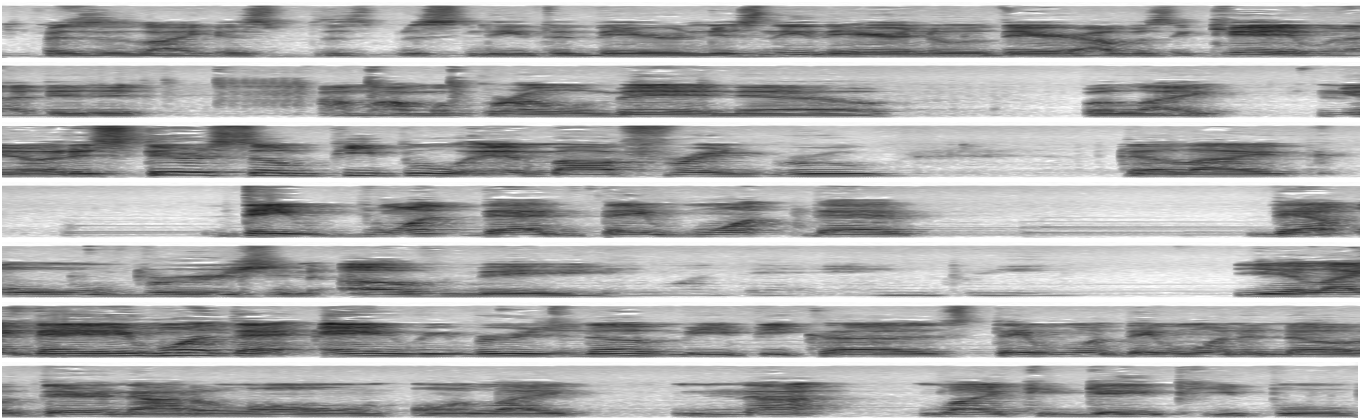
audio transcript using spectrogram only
because it's like it's, it's, it's neither there and it's neither here nor there. I was a kid when I did it. I'm, I'm a grown man now, but like you know, there's still some people in my friend group that like they want that they want that that old version of me. They want that angry. Yeah, like they, they want that angry version of me because they want they want to know they're not alone or like not liking gay people.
